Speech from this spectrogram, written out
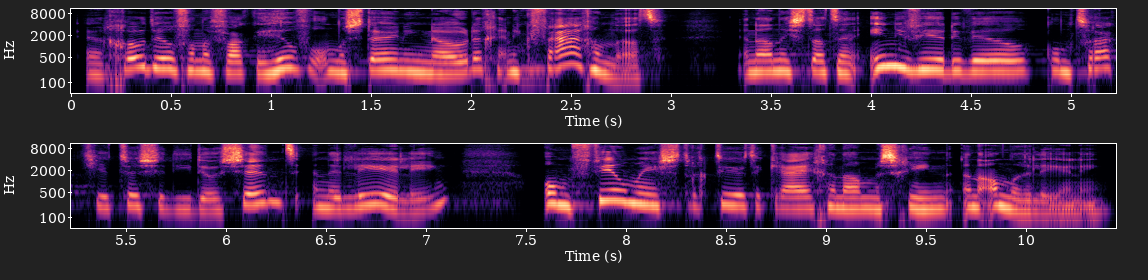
een groot deel van de vakken heel veel ondersteuning nodig en ik vraag hem dat. En dan is dat een individueel contractje tussen die docent en de leerling om veel meer structuur te krijgen dan misschien een andere leerling.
